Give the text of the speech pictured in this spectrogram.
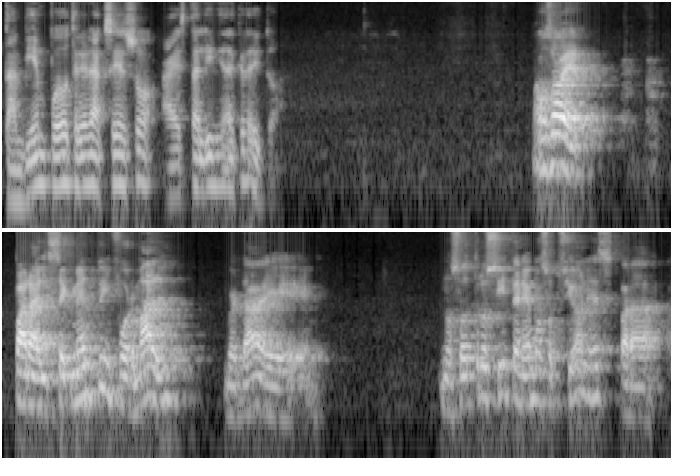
¿también puedo tener acceso a esta línea de crédito? Vamos a ver, para el segmento informal, ¿verdad? Eh, nosotros sí tenemos opciones para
